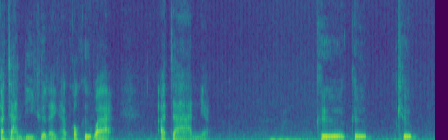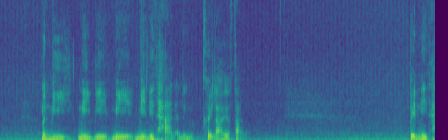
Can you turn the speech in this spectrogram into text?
อาจารย์ดีคืออะไรครับ ก็คือว่าอาจารย์เนี่ย คือคือคือมันมีมีมีมีมีนิทานอันหนึ่งเคยเล่าให้ฟัง เป็นนิท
